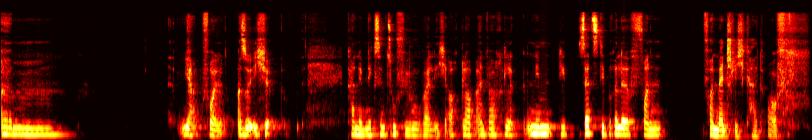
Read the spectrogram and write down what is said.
Ähm, ja, voll. Also ich kann dem nichts hinzufügen, weil ich auch glaube, einfach nimm die, setzt die Brille von, von Menschlichkeit auf.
